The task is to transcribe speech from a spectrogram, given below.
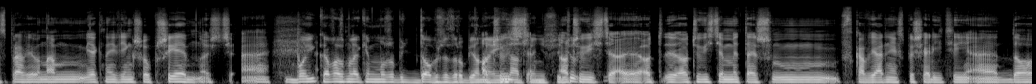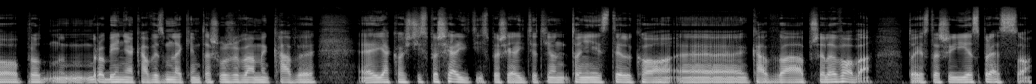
sprawiał nam jak największą przyjemność. E, Bo i kawa z mlekiem może być dobrze zrobiona inaczej niż w. Oczywiście, e, o, e, oczywiście my też mm, w kawiarniach speciality e, do pro, m, robienia kawy z mlekiem też używamy kawy jakości speciality. Speciality to, nie jest tylko kawa przelewowa, to jest też i espresso.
